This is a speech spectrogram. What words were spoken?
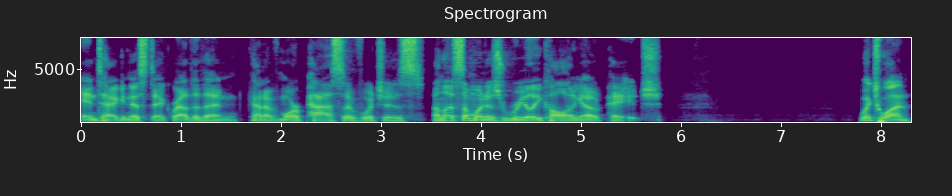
antagonistic rather than kind of more passive which is unless someone is really calling out page Which one?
